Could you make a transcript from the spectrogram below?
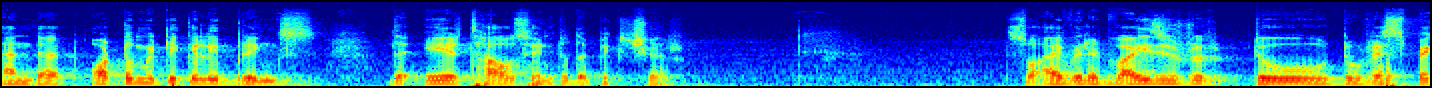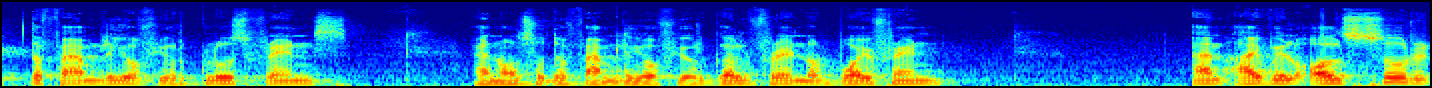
and that automatically brings the eighth house into the picture so i will advise you to, to, to respect the family of your close friends and also the family of your girlfriend or boyfriend and i will also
